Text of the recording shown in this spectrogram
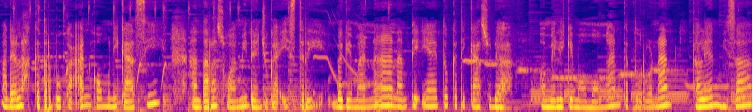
adalah keterbukaan komunikasi antara suami dan juga istri. Bagaimana nantinya itu ketika sudah memiliki momongan keturunan kalian bisa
